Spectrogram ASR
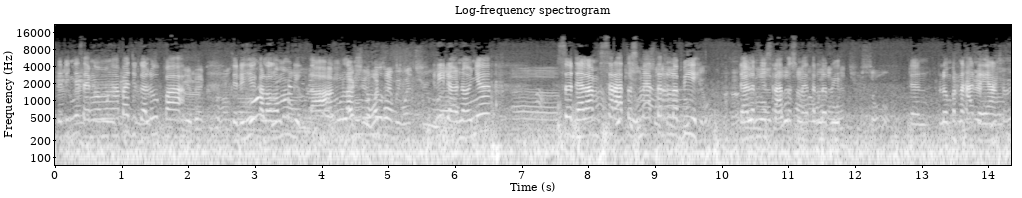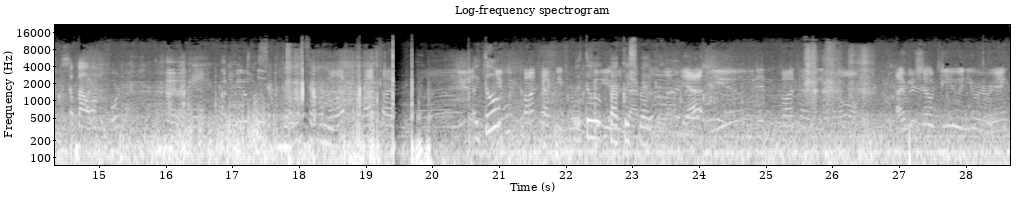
Jadinya saya ngomong apa juga lupa. Yeah, Vancouver, Hong Kong. Jadinya kalau ngomong diulang-ulang Actually, the one dulu. time we went through. Ini uh, danaunya uh, sedalam 100 meter lebih. Dalamnya yeah, the other 100 time meter we went lebih. through Seoul. Dan belum pernah ada yang ke bawah. Four times. Thailand. Oke, ini sebetulnya serem. Well, after the last time, uh, you, didn't, Itu- you wouldn't contact me for over itu two years bagus after banget. that. Yeah, you didn't contact me at all. I reached out to you and you were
